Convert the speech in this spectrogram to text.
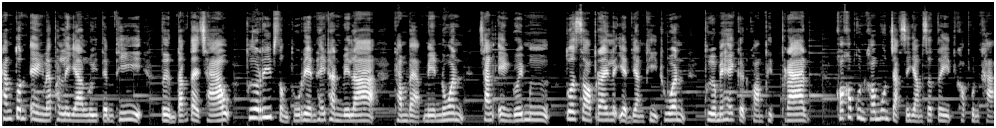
ทั้งตนเองและภรรยาลุยเต็มที่ ตื่นตั้งแต่เช้า เพื่อรีบส่งทุเรียนให้ทันเวลาทำแบบเมนวลช่างเองด้วยมือตรวจสอบรายละเอียดอย่างถี่ถ้วน เพื่อไม่ให้เกิดความผิดพลาด ขอขอบคุณข้อมูลจากสยามสตรีทขอบคุณค่ะ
